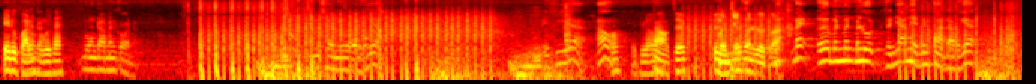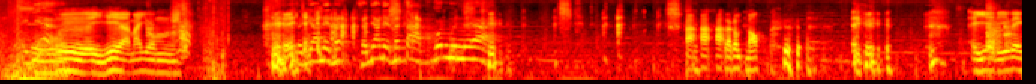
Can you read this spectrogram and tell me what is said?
เดี๋ยวดูขวานะผมดูซ้ายวงดำมันก่อนอะ ไม่ใช่นิวไอ้เหี้ยไอ้เหี้ยเอ้าอ๋อเรียบร้อยอ้าวเจ๊กไปเหมืยิอนงแจ็คมันหลุดว่ะไม่เออมันมันมันหลุดสัญญาณเน็ตมันตัดอะเมื่อกี้ไอ้เหี้ยเออไอ้เฮียมายมสัญญาณเน็ตมันสัญญาณเน็ตมันตัดโคตรมึนเลยอะอะอะอะแล้วก็น็อกไอ้เหี้ยนี้แม่ง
